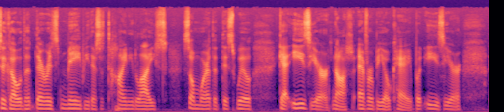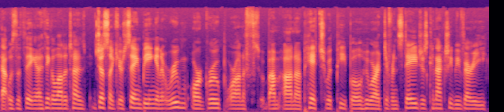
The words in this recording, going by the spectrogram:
to go that there is maybe there's a tiny light somewhere that this will get easier not ever be okay but easier. That was the thing. I think a lot of times just like you're saying being in a room or group or on a um, on a pitch with people who are at different stages can actually be very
